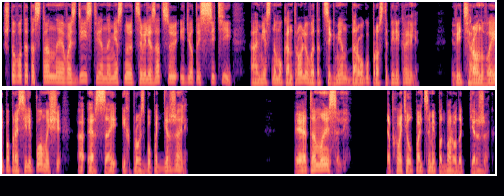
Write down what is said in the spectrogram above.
«Что вот это странное воздействие на местную цивилизацию идет из сети, а местному контролю в этот сегмент дорогу просто перекрыли. Ведь Ронвей попросили помощи, а Эрсай их просьбу поддержали». «Это мысль», — обхватил пальцами подбородок Кержак.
